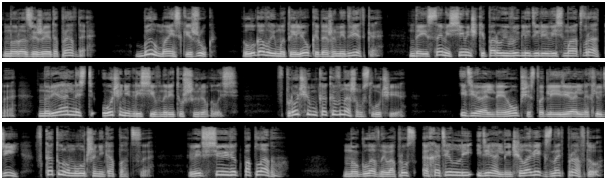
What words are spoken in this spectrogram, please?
Но разве же это правда? Был майский жук, луговой мотылек и даже медведка. Да и сами семечки порой выглядели весьма отвратно, но реальность очень агрессивно ретушировалась. Впрочем, как и в нашем случае. Идеальное общество для идеальных людей, в котором лучше не копаться. Ведь все идет по плану. Но главный вопрос, а хотел ли идеальный человек знать правду?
